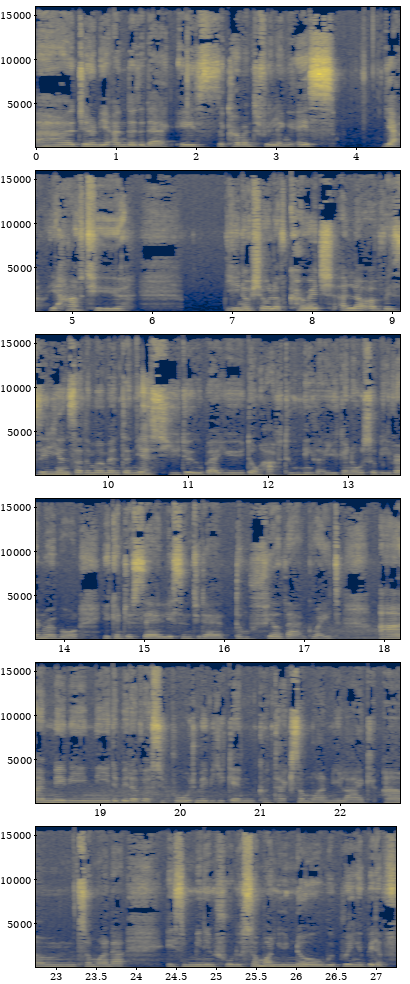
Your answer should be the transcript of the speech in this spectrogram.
uh, generally under the deck is the current feeling is yeah you have to you know show a lot of courage a lot of resilience at the moment. And yes you do but you don't have to neither. You can also be vulnerable. You can just say listen today don't feel that great. I maybe need a bit of a support. Maybe you can contact someone you like um, someone that is meaningful or someone you know will bring a bit of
